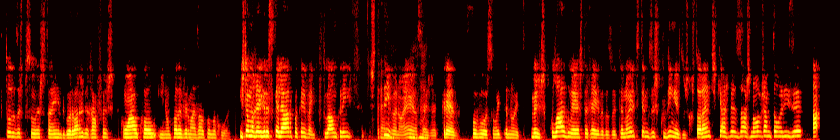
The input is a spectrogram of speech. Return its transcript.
que todas as pessoas têm de guardar as garrafas com álcool e não pode haver mais álcool na rua. Isto é uma regra, se calhar, para quem vem de Portugal, um bocadinho Estranho. não é? Ou Uhum. seja, credo, por favor, são 8 da noite. Mas colado a esta regra das 8 da noite, temos as cozinhas dos restaurantes que às vezes às 9 já me estão a dizer: Ah,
